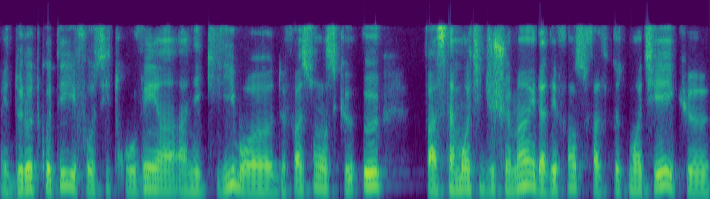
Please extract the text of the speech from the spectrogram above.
Mais de l'autre côté, il faut aussi trouver un, équilibre de façon à ce que eux fasse la moitié du chemin et la défense fasse l'autre moitié et que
